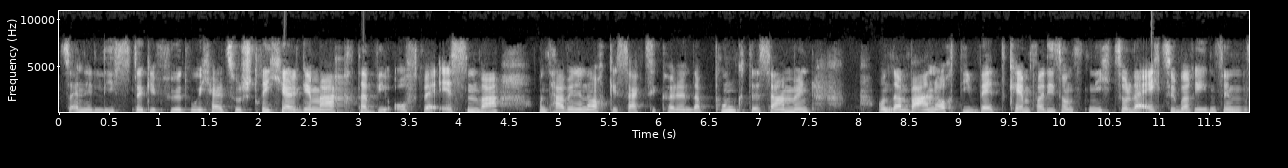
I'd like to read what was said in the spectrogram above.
so eine Liste geführt, wo ich halt so Strichel gemacht habe, wie oft wer essen war und habe ihnen auch gesagt, sie können da Punkte sammeln. Und dann waren auch die Wettkämpfer, die sonst nicht so leicht zu überreden sind,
